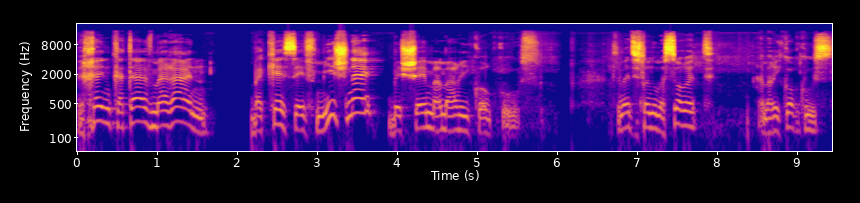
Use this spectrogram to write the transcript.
וכן כתב מרן בכסף משנה בשם אמרי קורקוס. זאת אומרת, יש לנו מסורת, אמרי קורקוס,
